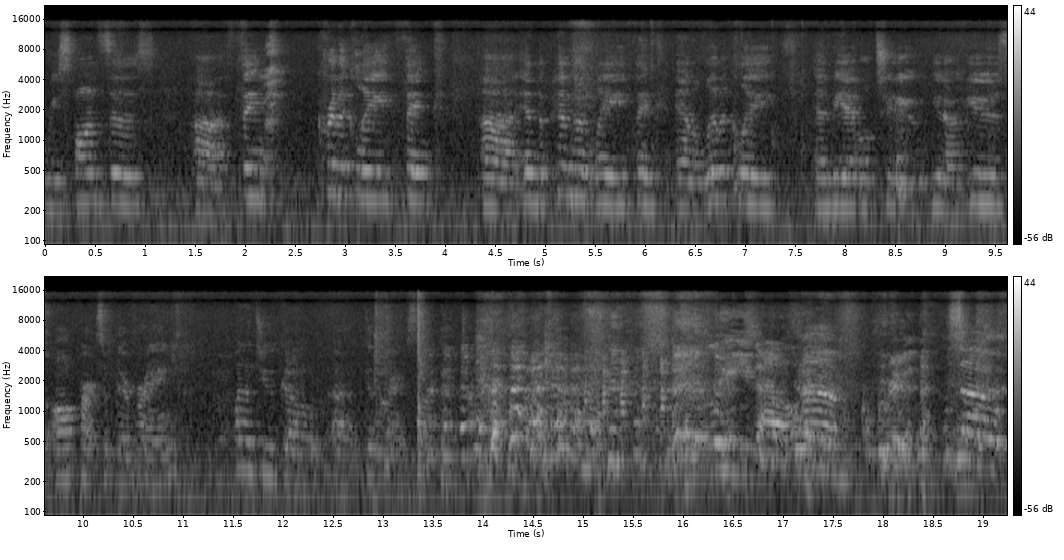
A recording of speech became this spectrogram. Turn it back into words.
responses, uh, think critically, think uh, independently, think analytically, and be able to, you know, use all parts of their brain. Why don't you go uh, get a drink so Leave out. um, so,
